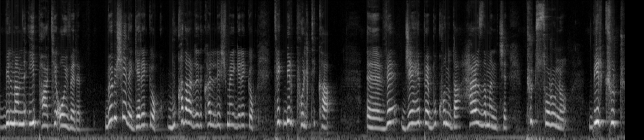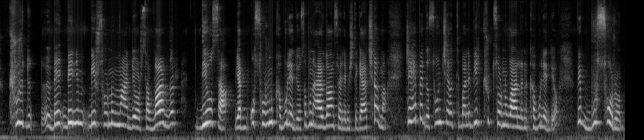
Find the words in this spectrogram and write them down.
bilmem ne İyi Parti'ye oy verin. Böyle bir şeye de gerek yok. Bu kadar radikalleşmeye gerek yok. Tek bir politika ee, ve CHP bu konuda her zaman için Kürt sorunu bir Kürt, Kürt be- benim bir sorunum var diyorsa vardır diyorsa ya o sorunu kabul ediyorsa bunu Erdoğan söylemişti gerçi ama CHP de sonuç itibariyle bir Kürt sorunu varlığını kabul ediyor ve bu sorun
